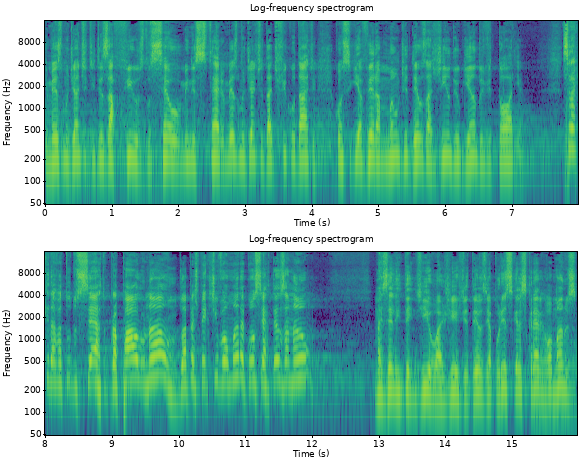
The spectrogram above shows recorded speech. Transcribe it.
que mesmo diante de desafios do seu ministério, mesmo diante da dificuldade, conseguia ver a mão de Deus agindo e o guiando em vitória. Será que dava tudo certo para Paulo? Não, da perspectiva humana, com certeza não. Mas ele entendia o agir de Deus, e é por isso que ele escreve Romanos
